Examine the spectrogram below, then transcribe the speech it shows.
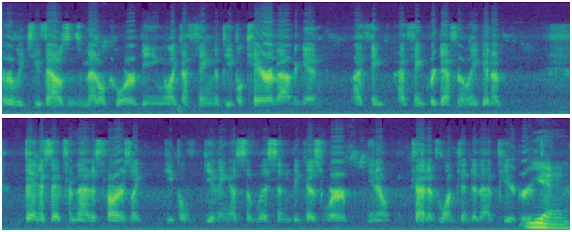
early 2000s metalcore being like a thing that people care about again. I think I think we're definitely going to benefit from that as far as like people giving us a listen because we're you know kind of lumped into that peer group. yeah.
